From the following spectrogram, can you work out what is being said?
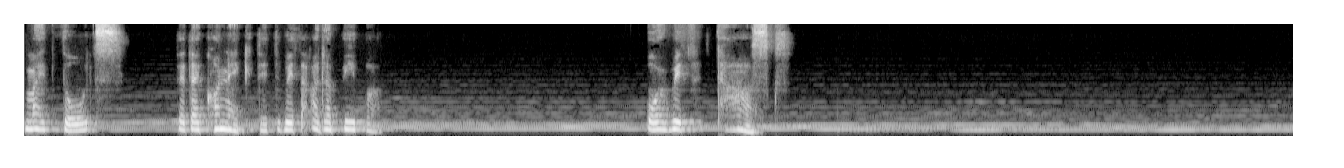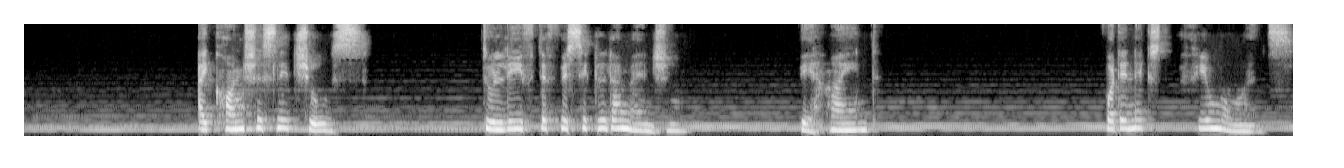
My thoughts that are connected with other people or with tasks. I consciously choose to leave the physical dimension behind for the next few moments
